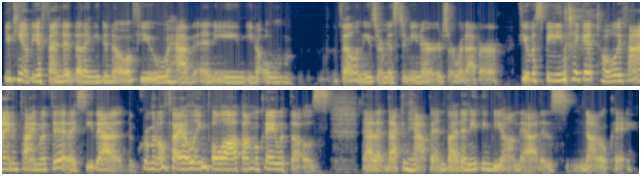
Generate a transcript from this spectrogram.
you can't be offended that I need to know if you have any, you know, felonies or misdemeanors or whatever. If you have a speeding ticket, totally fine. I'm fine with it. I see that criminal filing pull up. I'm okay with those. That that can happen, but anything beyond that is not okay.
